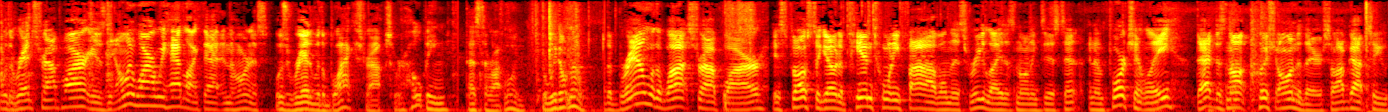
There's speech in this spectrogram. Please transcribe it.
with a red stripe wire is the only wire we had like that in the harness was red with a black stripe. So we're hoping that's the right one, but we don't know. The brown with a white stripe wire is supposed to go to pin 25 on this relay that's non-existent. And unfortunately, that does not push onto there. So I've got to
